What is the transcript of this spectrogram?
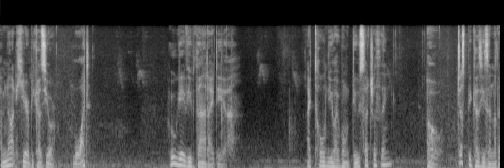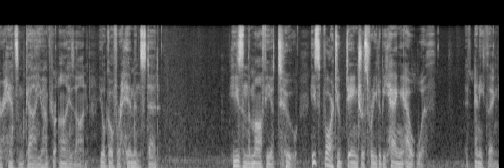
I'm not here because you're. What? Who gave you that idea? I told you I won't do such a thing? Oh, just because he's another handsome guy you have your eyes on, you'll go for him instead? He's in the Mafia too. He's far too dangerous for you to be hanging out with. If anything,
